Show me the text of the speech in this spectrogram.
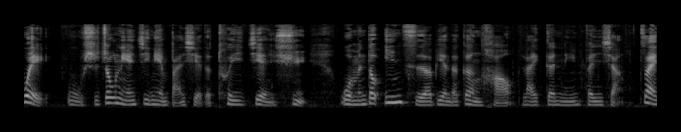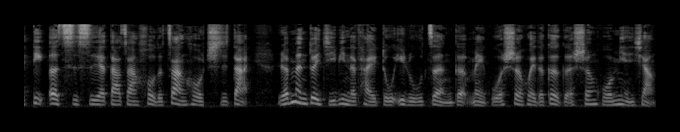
为五十周年纪念版写的推荐序，我们都因此而变得更好，来跟您分享。在第二次世界大战后的战后时代，人们对疾病的态度，一如整个美国社会的各个生活面向，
